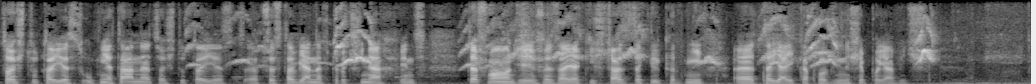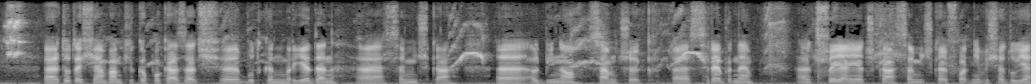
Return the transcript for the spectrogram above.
coś tutaj jest ugniatane, coś tutaj jest e, przestawiane w trocinach, więc też mam nadzieję, że za jakiś czas, za kilka dni e, te jajka powinny się pojawić. E, Tutaj chciałem Wam tylko pokazać e, budkę numer 1, samiczka e, albino, samczyk e, srebrny, e, trzy jajeczka, samiczka już ładnie wysiaduje,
